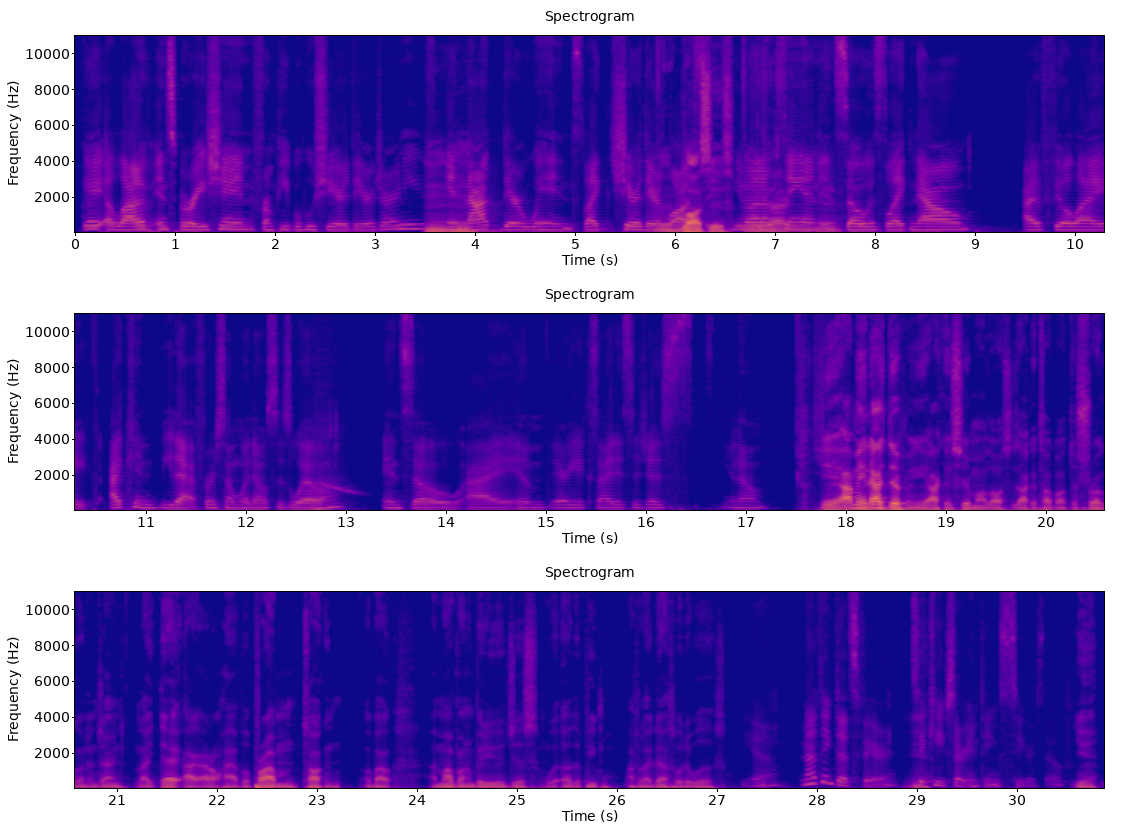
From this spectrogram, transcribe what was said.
get a lot of inspiration from people who share their journeys and mm-hmm. not their wins, like share their The losses. losses. You know what I'm saying? yeah. And so it's like now I feel like I can be that for someone else as well. And so I am very excited to just, you know, Yeah, I mean that's different. Yeah, I can share my losses. I can talk about the struggle and the journey like that. I, I don't have a problem talking about my vulnerability is just with other people. I feel like that's what it was. Yeah. And I think that's fair to keep certain things to yourself. Yeah.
